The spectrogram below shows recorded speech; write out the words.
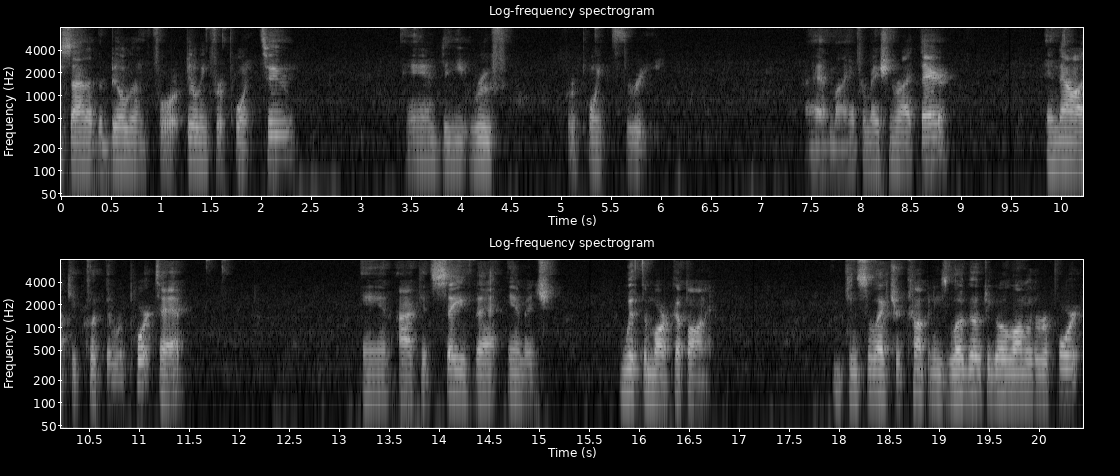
side of the building for building for point two, and the roof for point three. I have my information right there. And now I could click the report tab and I could save that image with the markup on it. You can select your company's logo to go along with the report,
